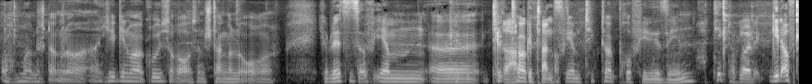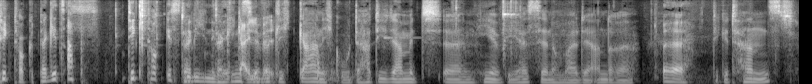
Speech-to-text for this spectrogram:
Ach Mann, Stangelore. Hier gehen mal Grüße raus an Stangelore. Ich habe letztens auf ihrem äh, TikTok, getanzt. auf ihrem TikTok-Profil gesehen. TikTok, Leute. Geht auf TikTok. Da geht's ab. TikTok ist Da, wirklich eine da geile Welt. wirklich gar nicht gut. Da hat die damit, ähm, hier, wie heißt der nochmal, der andere, Äh, die getanzt.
